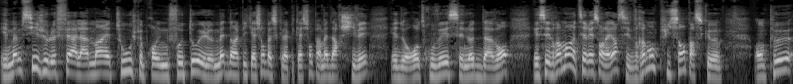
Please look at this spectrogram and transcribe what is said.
Et même si je le fais à la main et tout, je peux prendre une photo et le mettre dans l'application parce que l'application permet d'archiver et de retrouver ces notes d'avant. Et c'est vraiment intéressant. D'ailleurs, c'est vraiment puissant parce que on peut,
